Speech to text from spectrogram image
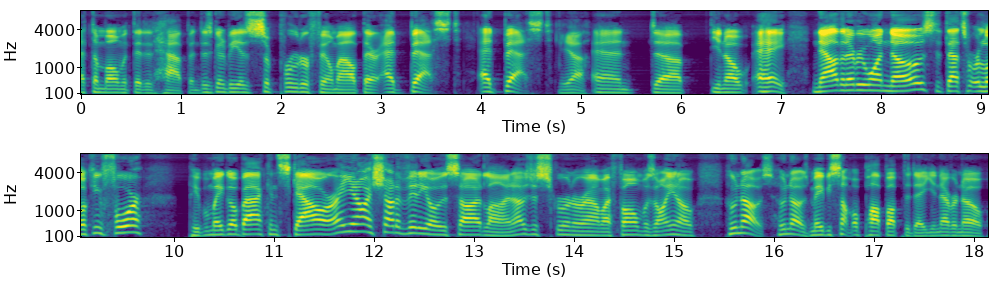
at the moment that it happened. There's going to be a Zapruder film out there at best. At best. Yeah. And, uh, you know, hey, now that everyone knows that that's what we're looking for, people may go back and scour. "Hey, You know, I shot a video of the sideline. I was just screwing around. My phone was on. You know, who knows? Who knows? Maybe something will pop up today. You never know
